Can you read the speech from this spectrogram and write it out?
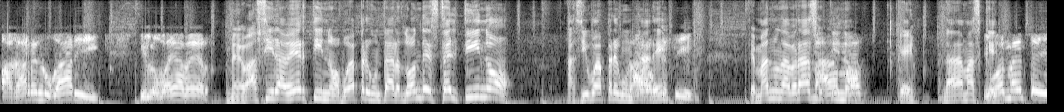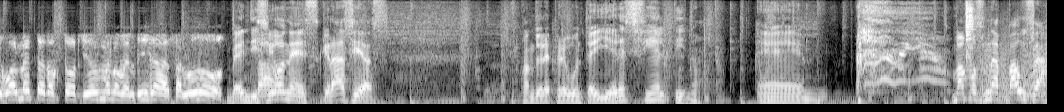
agarre el lugar y, y lo vaya a ver. Me vas a ir a ver, Tino. Voy a preguntar, ¿dónde está el Tino? Así voy a preguntar, Claro ¿eh? que sí. Te mando un abrazo, Nada Tino. más. ¿Qué? Nada más que. Igualmente, igualmente, doctor. Dios me lo bendiga. Saludos. Bendiciones, gracias. Cuando le pregunté, ¿y eres fiel, Tino? Eh, Vamos a una pausa.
